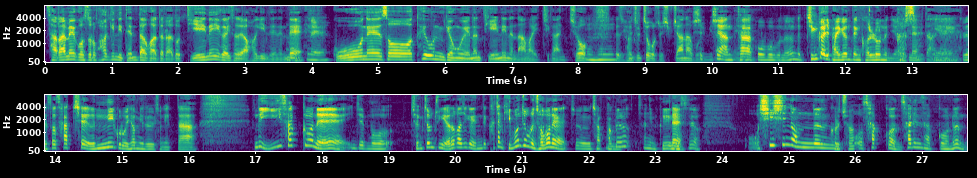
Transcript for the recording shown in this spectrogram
사람의 것으로 확인이 된다고 하더라도 DNA가 있어야 확인이 되는데 네. 고온에서 태운 경우에는 DNA는 남아 있지가 않죠. 음흠. 그래서 현실적으로 좀 쉽지 않아 보입니다. 쉽지 않다. 예. 그 부분은 지금까지 발견된 걸로는요. 그렇습니다. 예. 예. 그래서 사체 은닉으로 혐의를 정했다. 근데 이 사건에 이제 뭐 쟁점 중에 여러 가지가 있는데 가장 기본적으로는 저번에 저박 변호사님이 그 네. 얘기했어요. 어, 시신 없는 그렇죠. 어, 사건, 살인 사건은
